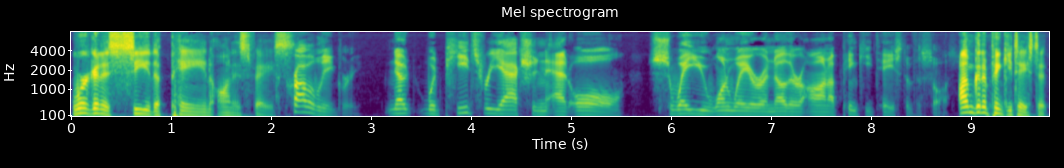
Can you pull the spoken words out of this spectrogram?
we're going to see the pain on his face. Probably agree. Now, would Pete's reaction at all sway you one way or another on a pinky taste of the sauce? I'm going to pinky taste it.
